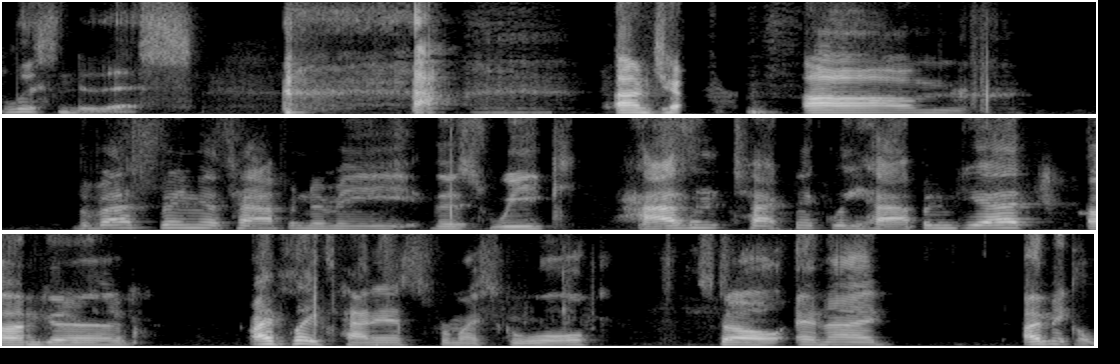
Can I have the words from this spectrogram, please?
listen to this. I'm joking. Um, the best thing that's happened to me this week hasn't technically happened yet. I'm gonna. I play tennis for my school, so and I, I make a.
